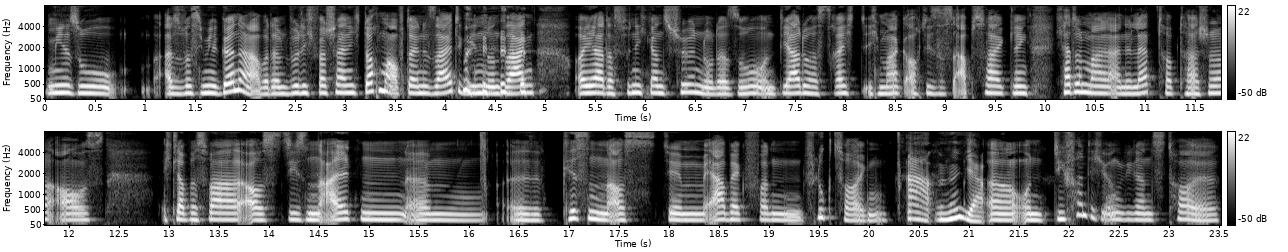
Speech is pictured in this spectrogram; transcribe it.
mir so, also was ich mir gönne, aber dann würde ich wahrscheinlich doch mal auf deine Seite gehen und sagen, oh ja, das finde ich ganz schön oder so. Und ja, du hast recht, ich mag auch dieses Upcycling. Ich hatte mal eine Laptop-Tasche aus, ich glaube, es war aus diesen alten ähm, äh, Kissen aus dem Airbag von Flugzeugen. Ah, mh, ja. Äh, und die fand ich irgendwie ganz toll.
